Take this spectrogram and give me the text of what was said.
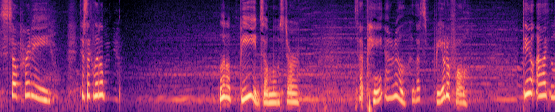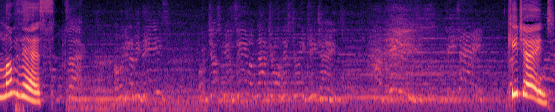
So pretty. There's like little little beads almost or is that paint? I don't know. That's beautiful. Dale, I love this. Keychains!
